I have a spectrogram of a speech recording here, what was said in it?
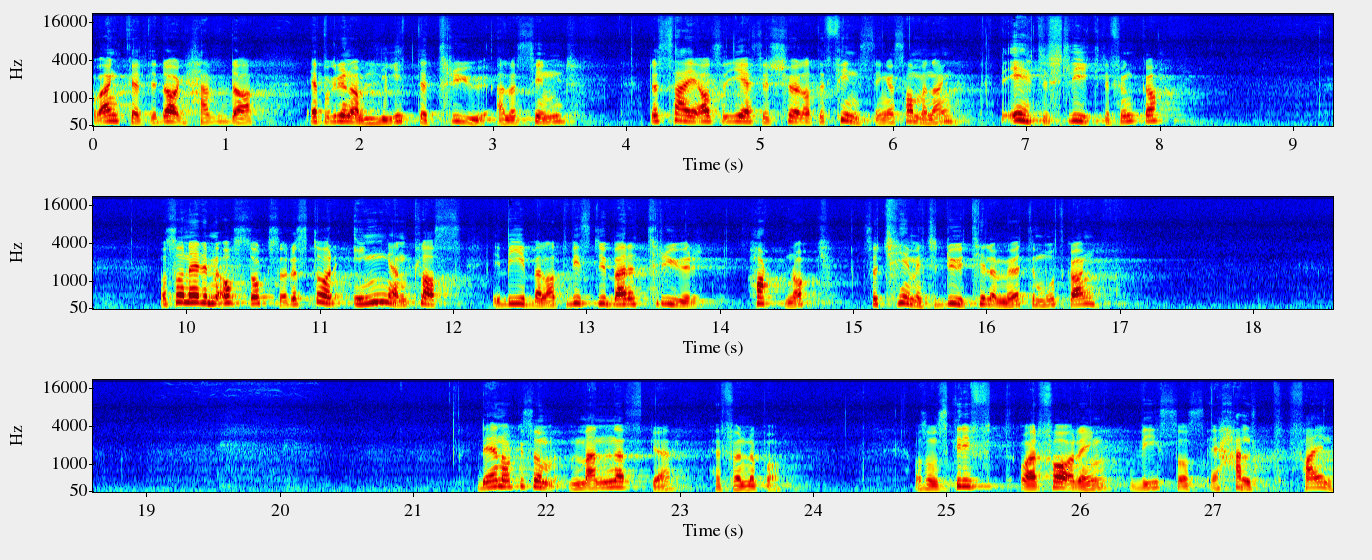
og enkelte i dag hevder er pga. lite tru eller synd, det sier altså Jesus sjøl at det fins ingen sammenheng. Det er ikke slik det funker. Og Sånn er det med oss også. Det står ingen plass i Bibelen at hvis du bare tror hardt nok, så kommer ikke du til å møte motgang. Det er noe som mennesket har funnet på, og som skrift og erfaring viser oss er helt feil.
